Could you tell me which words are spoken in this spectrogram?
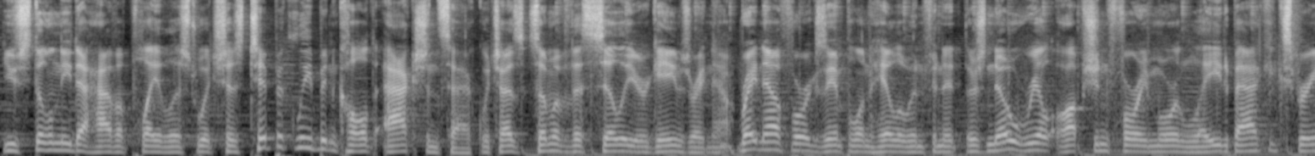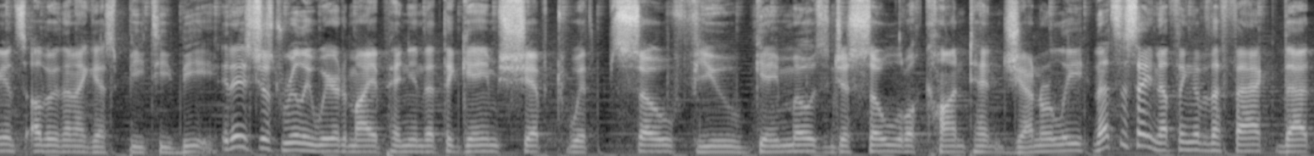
you still need to have a playlist which has typically been called Action Sack, which has some of the sillier games right now. Right now, for example, in Halo Infinite, there's no real option for a more laid-back experience other than, I guess, BTB. It is just really weird, in my opinion, that the game shipped with so few game modes and just so little content generally. That's to say nothing of the fact that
